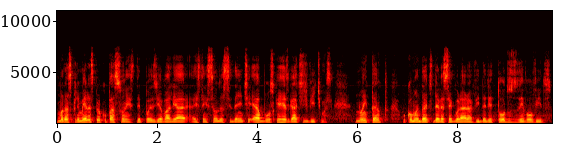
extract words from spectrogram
Uma das primeiras preocupações, depois de avaliar a extensão do acidente, é a busca e resgate de vítimas. No entanto, o comandante deve assegurar a vida de todos os envolvidos,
